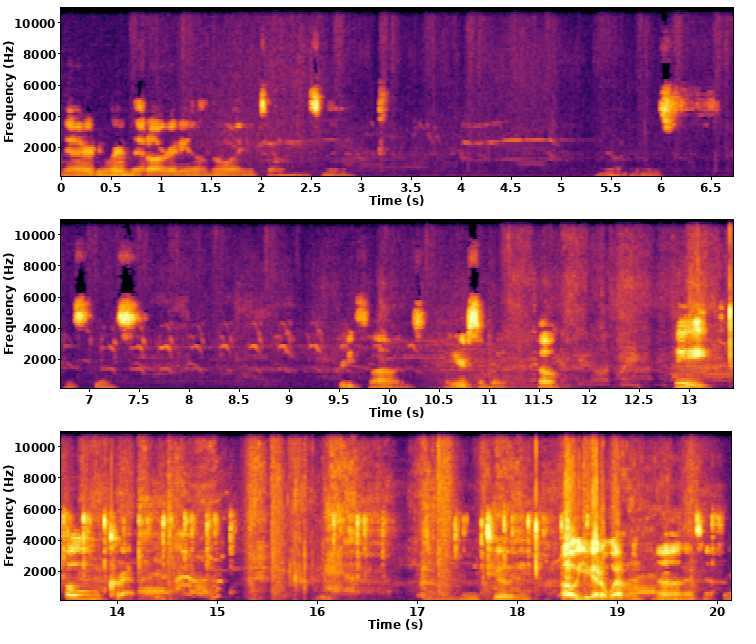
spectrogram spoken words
Yeah, I already learned that already. I don't know why you're telling me this now. Yeah, what's, what's this? Pretty flowers. I hear somebody. Oh. Hey! Oh, crap! Oh, only two of you. Oh, you got a weapon. Oh, that's not fair.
